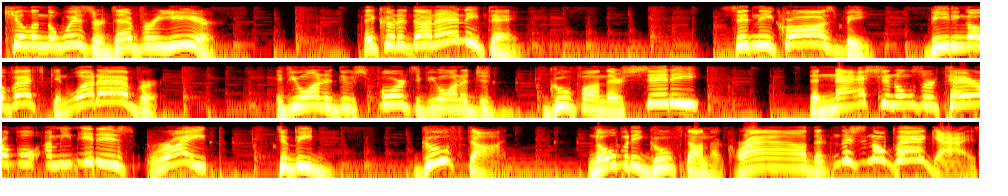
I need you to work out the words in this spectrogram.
killing the Wizards every year. They could have done anything. Sidney Crosby beating Ovechkin, whatever. If you want to do sports, if you want to just goof on their city, the Nationals are terrible. I mean, it is ripe to be goofed on. Nobody goofed on the crowd. There's no bad guys.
